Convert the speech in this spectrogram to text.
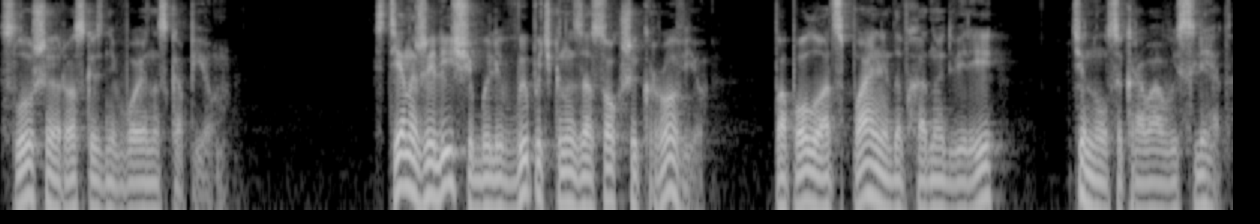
слушая росказни воина с копьем. Стены жилища были выпачканы засохшей кровью. По полу от спальни до входной двери тянулся кровавый след.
